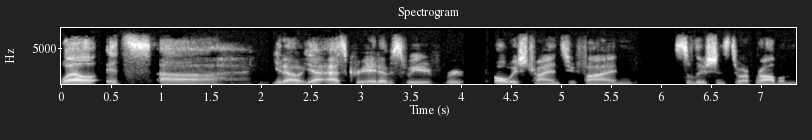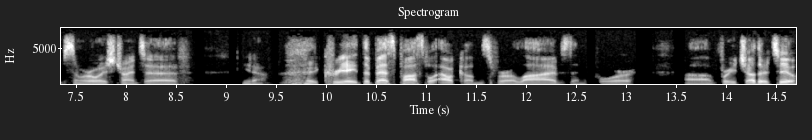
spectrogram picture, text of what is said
Well, it's, uh, you know, yeah, as creatives, we, we're always trying to find solutions to our problems and we're always trying to you know create the best possible outcomes for our lives and for uh, for each other too.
